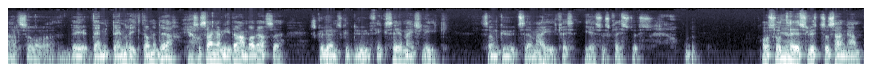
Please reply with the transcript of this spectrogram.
Altså det, den, den rikdommen der. Ja. Så sang han videre andre verset Skulle ønske du fikk se meg slik som Gud ser meg i Jesus Kristus. Og så til slutt så sang han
